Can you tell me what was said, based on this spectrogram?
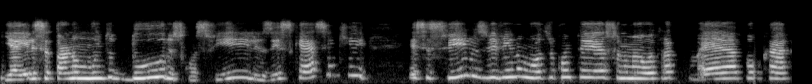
E aí eles se tornam muito duros com os filhos e esquecem que esses filhos vivem num outro contexto, numa outra época,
